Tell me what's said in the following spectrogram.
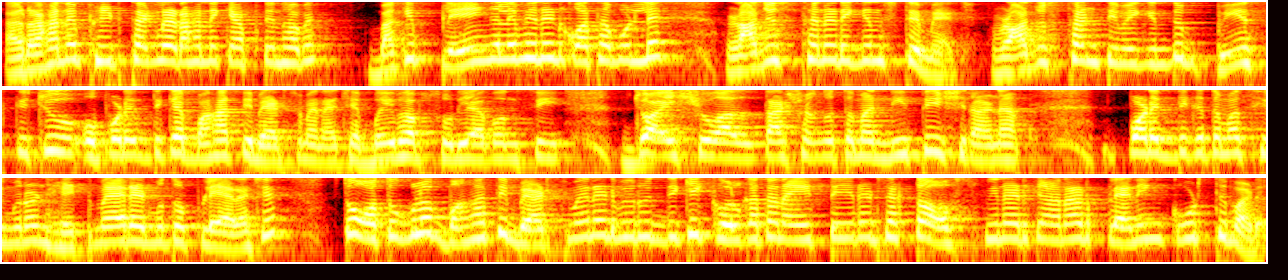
আর রাহানে ফিট থাকলে রাহানে ক্যাপ্টেন হবে। বাকি প্লেইং ইলেভেনের কথা বললে রাজস্থানের এগেনস্টে ম্যাচ রাজস্থান টিমে কিন্তু বেশ কিছু ওপরের দিকে বাঁহাতি ব্যাটসম্যান আছে। বৈভব সূর্যাবংশী, জয় সোয়াল, তার সঙ্গে তোমার নীতিশ রানা, পরের দিকে তোমার সিমরন হেটমায়ারের মতো প্লেয়ার আছে। তো অতগুলো বাঁহাতি ব্যাটসম্যানের বিরুদ্ধে কি কলকাতা নাইট রাইডার্স একটা অফ স্পিনারকে আনার প্ল্যানিং করতে পারে?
